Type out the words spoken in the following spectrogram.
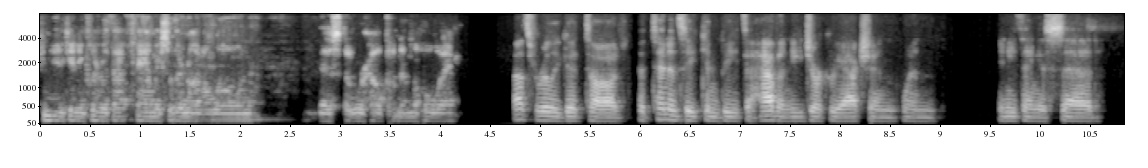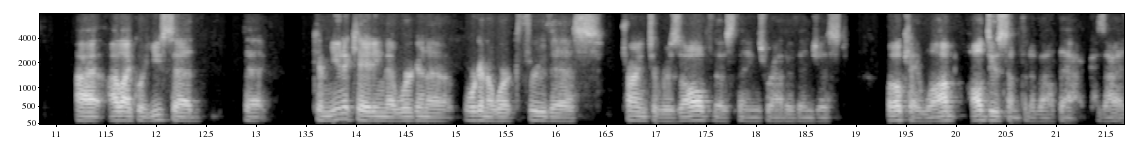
communicating clear with that family so they're not alone in this that we're helping them the whole way. That's really good todd. The tendency can be to have a knee-jerk reaction when anything is said. I, I like what you said that communicating that we're gonna we're gonna work through this trying to resolve those things rather than just okay well I'll, I'll do something about that because i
